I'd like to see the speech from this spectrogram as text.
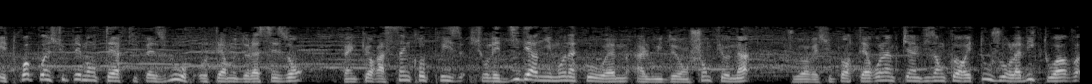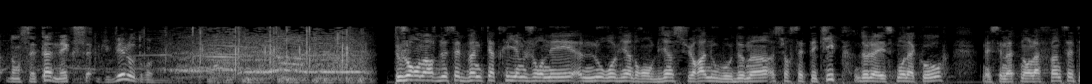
et 3 points supplémentaires qui pèsent lourd au terme de la saison. Vainqueur à 5 reprises sur les 10 derniers Monaco OM à Louis II en championnat. Joueurs et supporters olympiens visent encore et toujours la victoire dans cette annexe du Vélodrome. Toujours en marge de cette 24e journée, nous reviendrons bien sûr à nouveau demain sur cette équipe de l'AS Monaco. Mais c'est maintenant la fin de cette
